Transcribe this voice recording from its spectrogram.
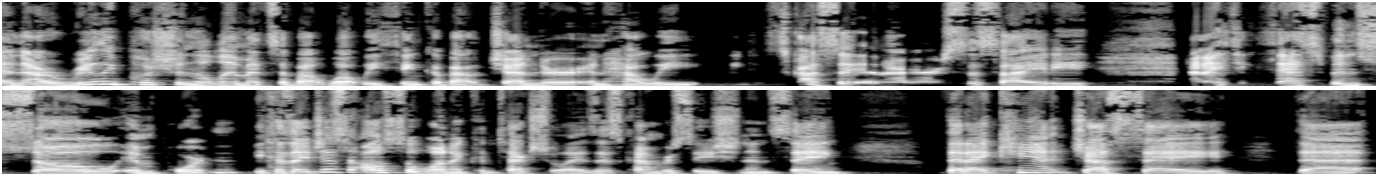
and are really pushing the limits about what we think about gender and how we discuss it in our society. And I think that's been so important because I just also want to contextualize this conversation and saying that I can't just say that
